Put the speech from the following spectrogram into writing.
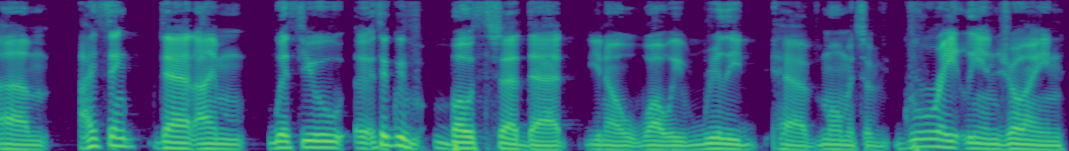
Um, I think that I'm with you. I think we've both said that, you know, while we really have moments of greatly enjoying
